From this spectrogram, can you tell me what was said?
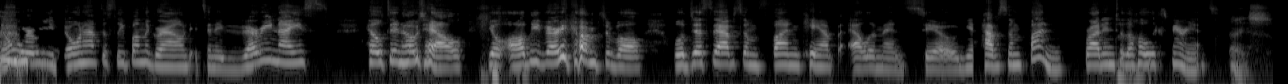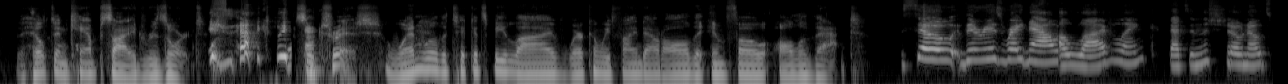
Don't worry, you don't have to sleep on the ground. It's in a very nice Hilton hotel. You'll all be very comfortable. We'll just have some fun camp elements to have some fun brought into the whole experience. Nice. The Hilton Campside Resort. Exactly. So, Trish, when will the tickets be live? Where can we find out all the info, all of that? So there is right now a live link that's in the show notes.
